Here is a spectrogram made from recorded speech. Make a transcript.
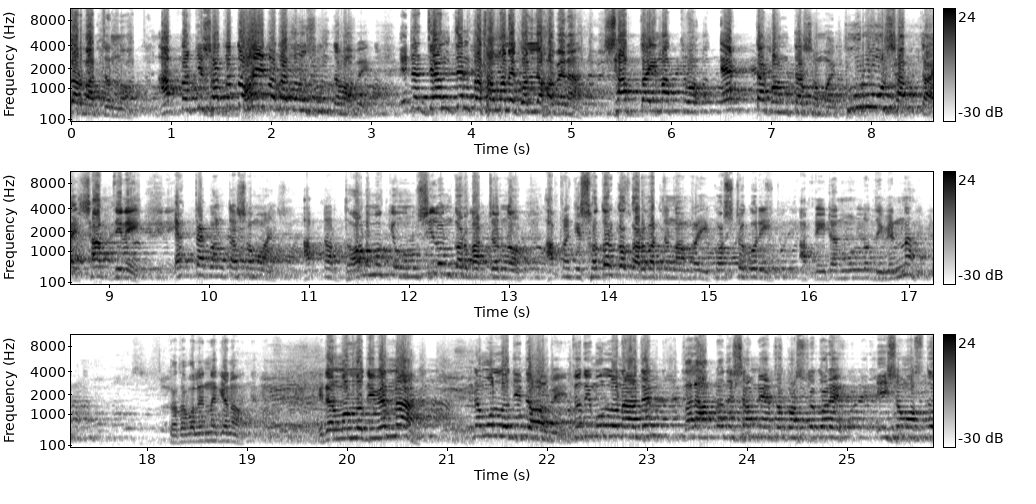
করবার জন্য। আপনাকে সতর্ক হয়ে কথাগুলো শুনতে হবে। এটা জানতেন কথা মনে করলে হবে না। সপ্তাহে মাত্র একটা ঘণ্টা সময়, পুরো সপ্তাহে সাত দিনে। একটা ঘণ্টা সময় আপনার ধর্মকে অনুশীলন করবার জন্য আপনাকে সতর্ক করবার জন্য আমরা এই কষ্ট করি। আপনি এটার মূল্য দিবেন না? কথা বলেন না কেন? এটার মূল্য দিবেন না? এটা মূল্য দিতে হবে। যদি মূল্য না দেন, তাহলে আপনাদের সামনে এত কষ্ট করে এই সমস্ত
